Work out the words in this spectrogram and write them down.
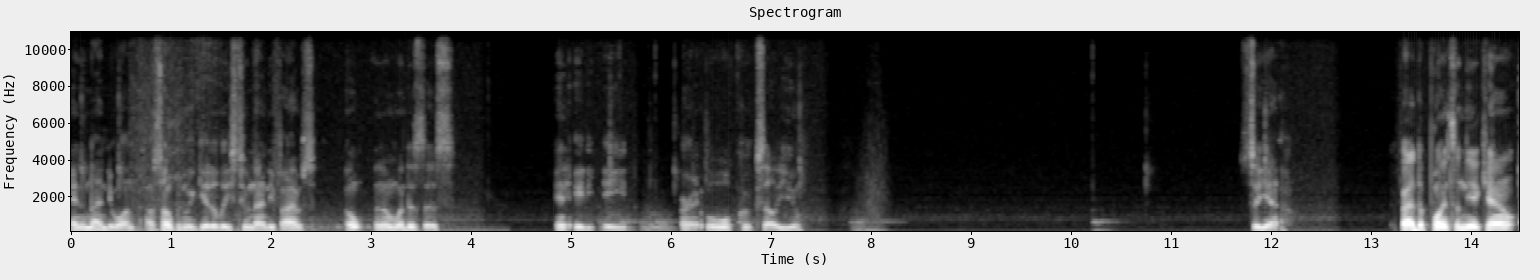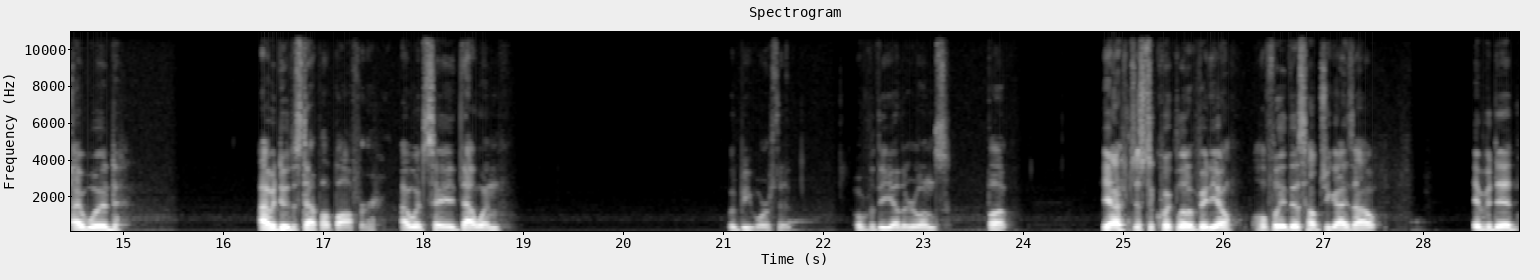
And a 91. I was hoping we'd get at least two 95s. Oh, and then what is this? An 88. Alright, well, we'll quick sell you. So, yeah. If I had the points on the account, I would... I would do the step-up offer. I would say that one would be worth it over the other ones. But yeah, just a quick little video. Hopefully this helps you guys out. If it did,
